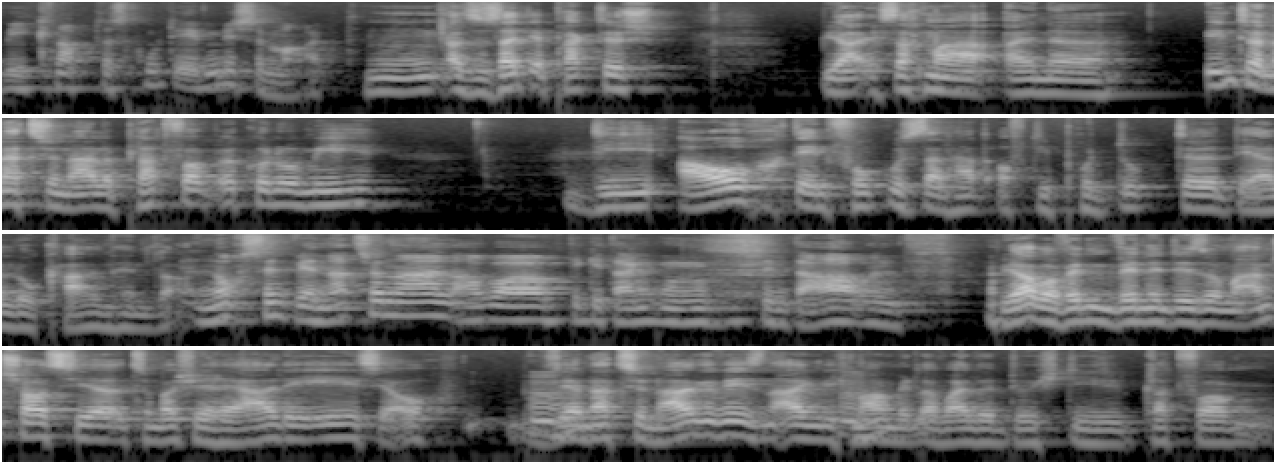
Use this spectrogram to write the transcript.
wie knapp das Gut eben ist im Markt. Hm, also seid ihr praktisch, ja, ich sag mal, eine internationale Plattformökonomie, die auch den Fokus dann hat auf die Produkte der lokalen Händler. Noch sind wir national, aber die Gedanken sind da und. Ja, aber wenn, wenn du dir so mal anschaust, hier zum Beispiel real.de ist ja auch mhm. sehr national gewesen, eigentlich mhm. mal mittlerweile durch die Plattform,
